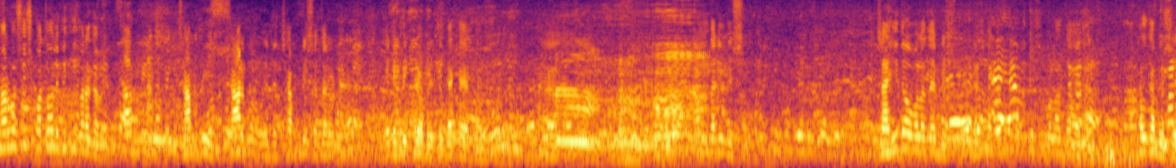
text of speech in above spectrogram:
সর্বশেষ কত হলে বিক্রি করা যাবে? ছাব্বিশ। সার গরু এই যে ছাব্বিশ হাজার হলে এটা বিক্রি হবে যে দেখায় আপনার আমদানি বেশি। চাহিদাও বলা যায় বেশি। বেশি বলা যায় না হালকা বেশি।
